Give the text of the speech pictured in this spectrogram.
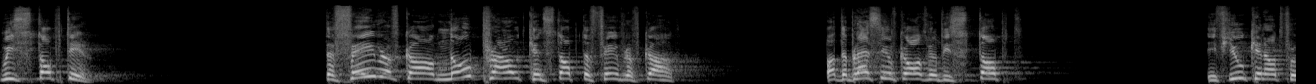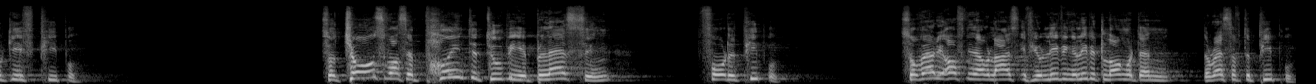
we stop there. The favor of God, no proud can stop the favor of God. But the blessing of God will be stopped if you cannot forgive people. So Joseph was appointed to be a blessing for the people. So very often in our lives, if you're living a little bit longer than the rest of the people,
